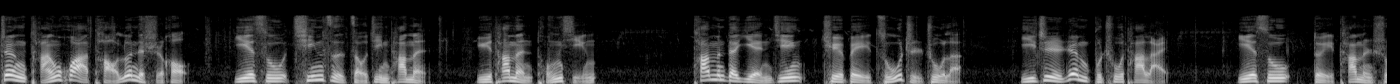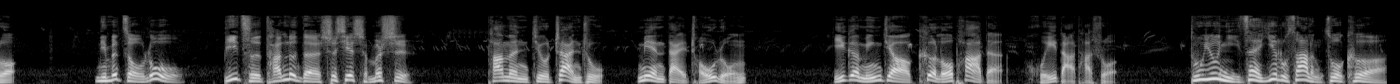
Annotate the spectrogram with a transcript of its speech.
正谈话讨论的时候，耶稣亲自走进他们，与他们同行。他们的眼睛却被阻止住了，以致认不出他来。耶稣对他们说：“你们走路，彼此谈论的是些什么事？”他们就站住，面带愁容。一个名叫克罗帕的回答他说：“独有你在耶路撒冷做客，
